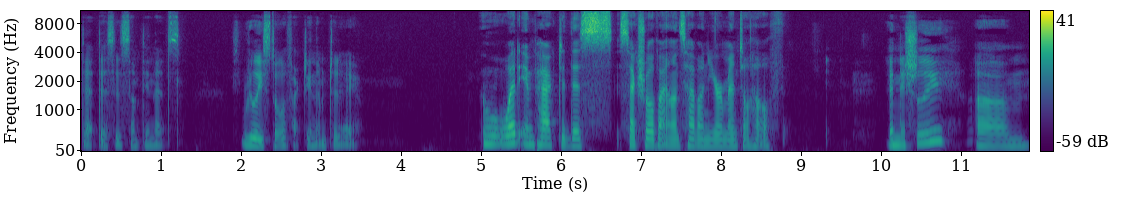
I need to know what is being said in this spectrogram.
that this is something that's really still affecting them today. What impact did this sexual violence have on your mental health? Initially, um,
